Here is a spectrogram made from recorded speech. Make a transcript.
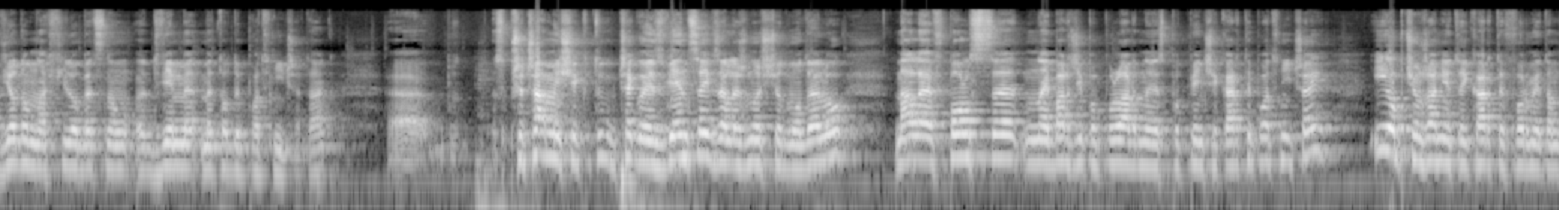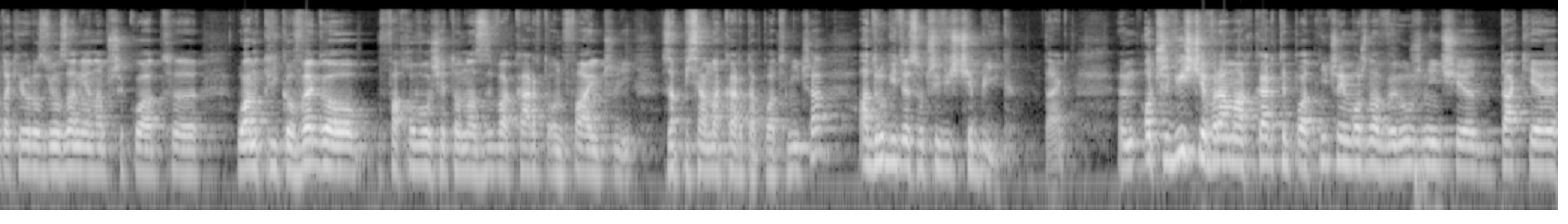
wiodą na chwilę obecną e, dwie metody płatnicze, tak? E, sprzeczamy się, czego jest więcej w zależności od modelu, no ale w Polsce najbardziej popularne jest podpięcie karty płatniczej i obciążanie tej karty w formie tam takiego rozwiązania na przykład e, one-clickowego, fachowo się to nazywa card on file, czyli zapisana karta płatnicza, a drugi to jest oczywiście blik. Tak? Oczywiście w ramach karty płatniczej można wyróżnić takie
